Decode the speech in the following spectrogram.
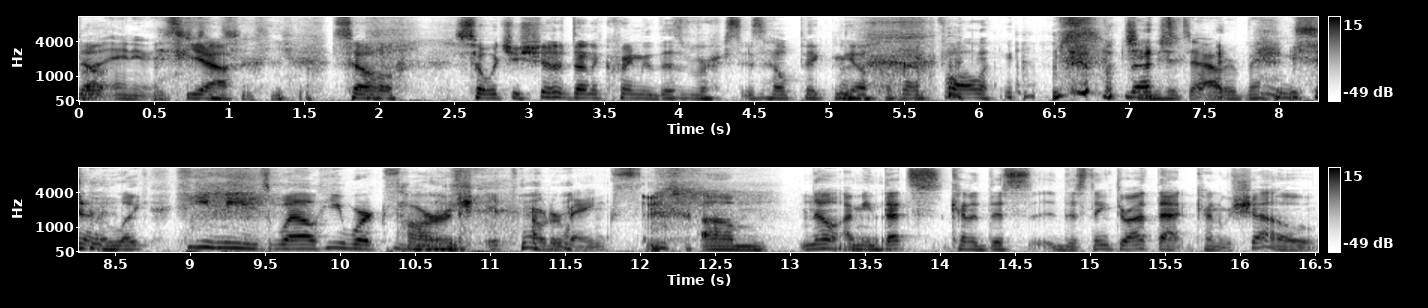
No, anyways, yeah. So, so what you should have done according to this verse is help pick me up when I'm falling. But Change it to fine. Outer Banks. Yeah, like he means well. He works hard. it's Outer Banks. Um, no, I mean that's kind of this this thing throughout that kind of show.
